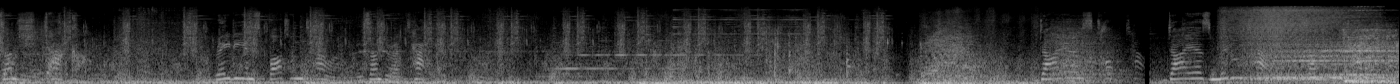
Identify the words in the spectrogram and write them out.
Is under attack. Radiant's bottom tower is under attack. Dire's top tower. Dire's middle tower is under attack.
